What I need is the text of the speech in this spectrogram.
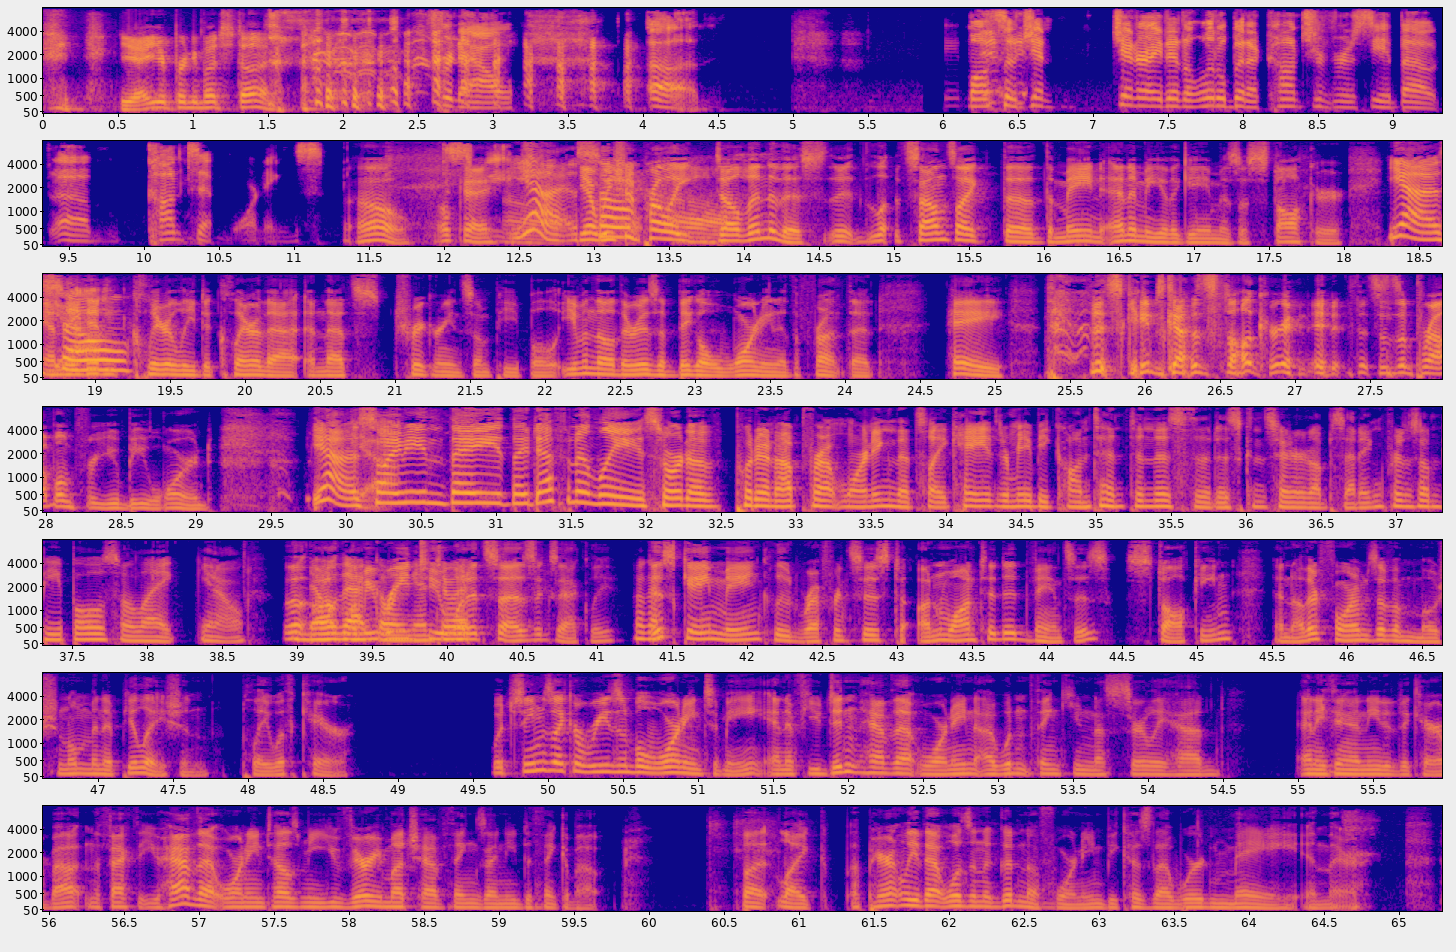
Yeah, you're pretty much done. for now. Um, game also gen- generated a little bit of controversy about um, content warnings. Oh, okay. Sweet. Yeah, Yeah, so, we should probably Oh. delve into this. It, it sounds like the the main enemy of the game is a stalker, Yeah, and so they didn't clearly declare that, and that's triggering some people. Even though there is a big old warning at the front that, hey, this game's got a stalker in it. If this is a problem for you, be warned. Yeah, so I mean, they they definitely sort of put an upfront warning that's like, hey, there may be content in this that is considered upsetting for some people. So, like, you know, Uh, Know uh, that let me going read to you into what it? it says exactly. Okay. This game may include references to unwanted advances, stalking, and other forms of emotional manipulation. Play with care. Which seems like a reasonable warning to me, and if you didn't have that warning, I wouldn't think you necessarily had anything I needed to care about. And the fact that you have that warning tells me you very much have things I need to think about. But like apparently that wasn't a good enough warning because that word may in there.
